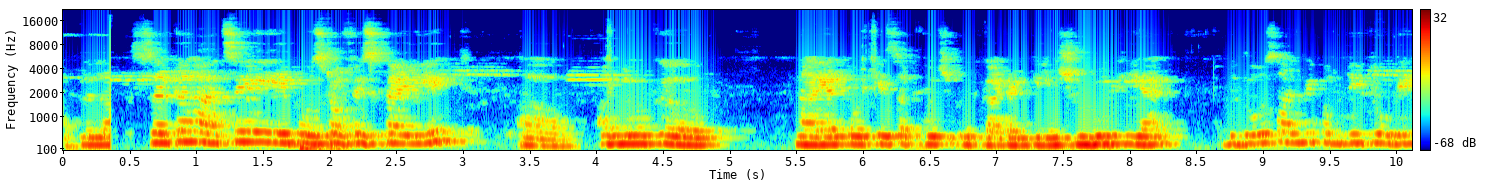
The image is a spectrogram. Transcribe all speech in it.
आपल्याला सरकार आज से ये पोस्ट ऑफिस का आहे अ, हम लोग नारियल के सब कुछ उद्घाटन के लिए शुरू किया है अभी दो साल में कंप्लीट हो गई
